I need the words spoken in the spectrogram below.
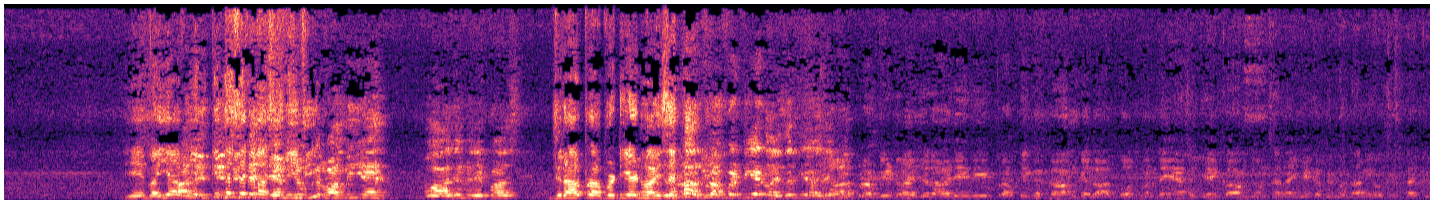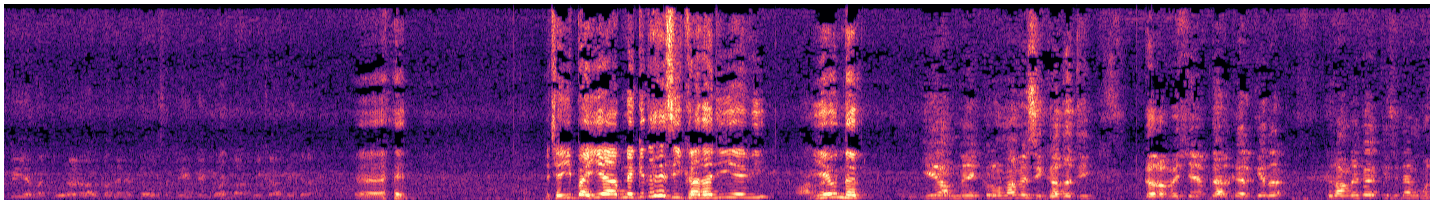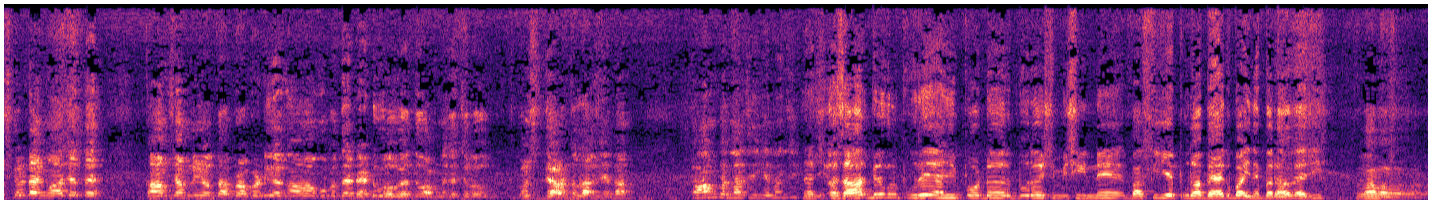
یہ بھیا آپ نے کدھر سے کلاس لی تھی؟ کروانی ہے وہ آ جائے میرے پاس۔ Jarral property adviser property advisor بھی آ جائے۔ پراپرٹی ایڈوائزر آ جائے گی۔ پراپرٹی کا کام کے حالات بہت مندے ہیں تو یہ کام جو ہے نا یہ کبھی مندا نہیں ہو سکتا کیونکہ یہ مجبور ہے ہر بندے نے دو سے تین دن بعد لازمی کرانی کرانی اچھا یہ بھائی آپ نے کدھر سے سیکھا تھا جی یہ بھی؟ یہ ہنر۔ یہ ہم نے کرونا میں سیکھا تھا جی۔ گھروں میں شیو کر کر کے نا پھر ہم نے کہا کسی ٹائم مشکل ٹائم آ جاتا ہے کام شام نہیں ہوتا پراپرٹی کا کام آپ کو پتا ہے ڈیڈ ہوا ہوا ہے تو ہم نے کہا چلو کچھ دیہڑ تو لگ جائے نا۔ کام کرنا چاہیے نا جی۔ جی اوزار بالکل پورے ہیں جی پاؤڈر برش مشینیں باقی یہ پورا بیگ بھائی نے بھرا ہوا ہے جی۔ واہ واہ واہ واہ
